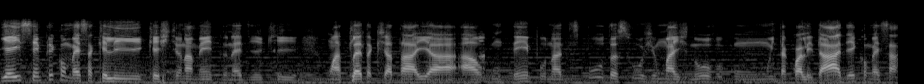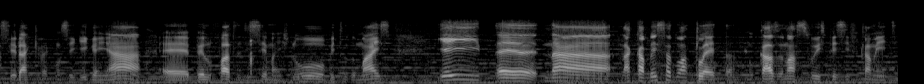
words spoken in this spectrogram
E aí sempre começa aquele questionamento, né, de que um atleta que já está aí há, há, algum tempo na disputa surge um mais novo com muita qualidade, e aí começar, será que vai conseguir ganhar é, pelo fato de ser mais novo e tudo mais. E aí, é, na, na cabeça do atleta, no caso na sua especificamente,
